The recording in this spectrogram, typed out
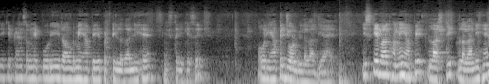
देखिए फ्रेंड्स हमने पूरी राउंड में यहाँ पे ये पट्टी लगा ली है, इस तरीके से। और यहाँ पे जोड़ भी लगा दिया है। इसके बाद हमें यहाँ पे लास्टिक लगानी है।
